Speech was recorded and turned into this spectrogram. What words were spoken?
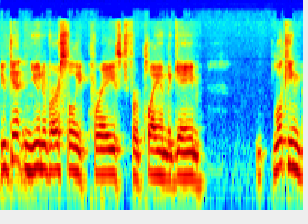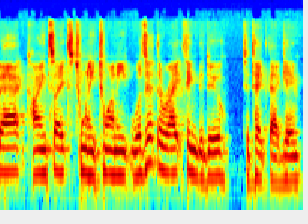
You're getting universally praised for playing the game. Looking back, hindsight's 2020. Was it the right thing to do to take that game?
